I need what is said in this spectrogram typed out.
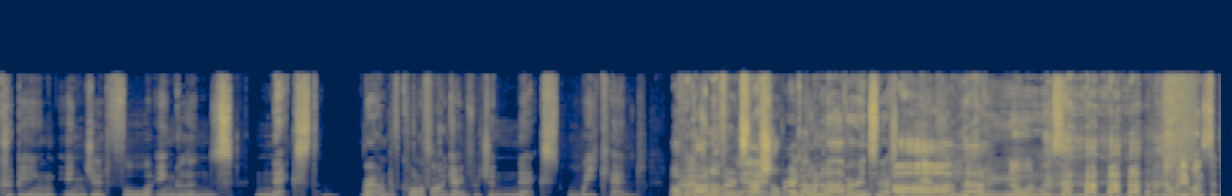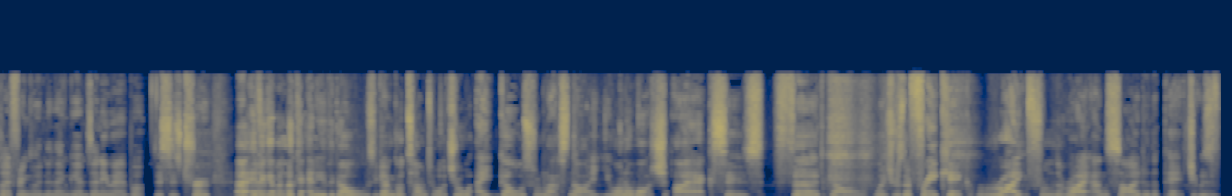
could be in- injured for England's next round of qualifying games, which are next weekend. Oh, we've got another international break Got coming up. another international Oh, break. no. Yay. No one wants Nobody wants to play for England in them games anyway. But This is true. Uh, if you're going to look at any of the goals, if you haven't got time to watch all eight goals from last night, you want to watch Ajax's third goal, which was a free kick right from the right hand side of the pitch. It was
